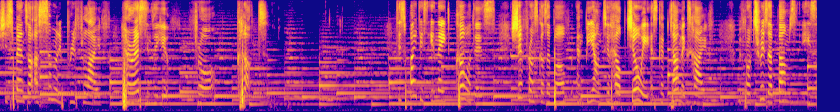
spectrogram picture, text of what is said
She spends her assumably brief life harassing the youth for clot. Despite his innate cowardice, Xefros goes above and beyond to help Joey escape Dammek's hive before Trizza bombs his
